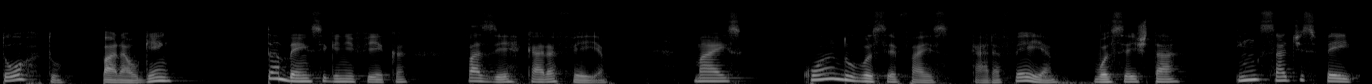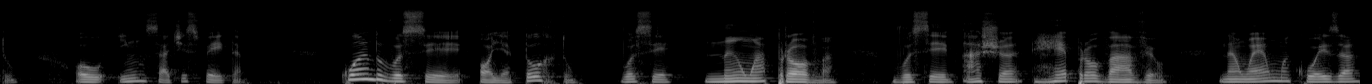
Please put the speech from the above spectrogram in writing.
torto para alguém também significa fazer cara feia. Mas quando você faz cara feia, você está insatisfeito ou insatisfeita. Quando você olha torto, você não aprova, você acha reprovável. Não é uma coisa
